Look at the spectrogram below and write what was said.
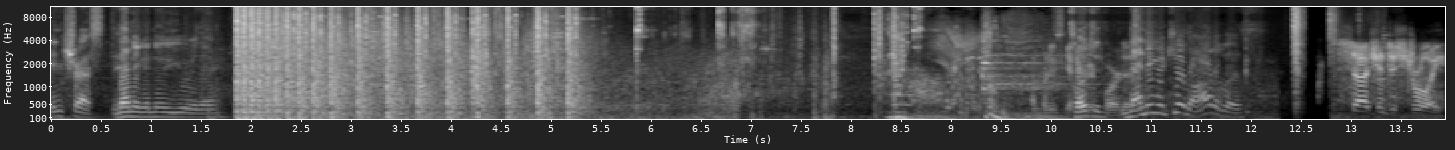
Interesting. That nigga knew you were there. Somebody's getting Told you, reported. that nigga killed all of us. Search and destroy.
